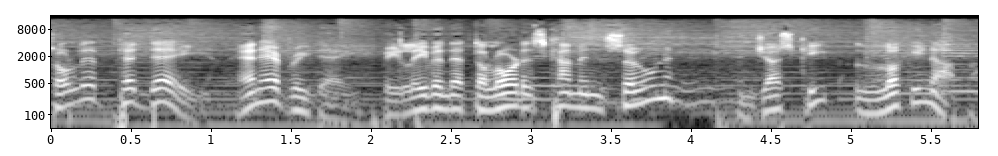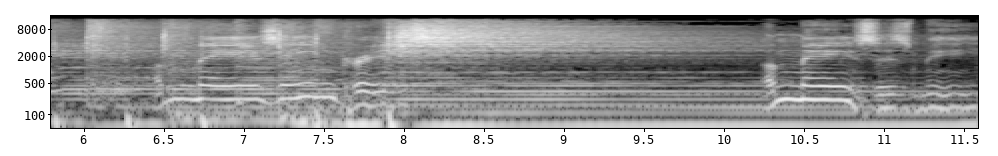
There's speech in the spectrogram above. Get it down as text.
So live today and every day, believing that the Lord is coming soon, and just keep looking up. Amazing grace amazes me.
